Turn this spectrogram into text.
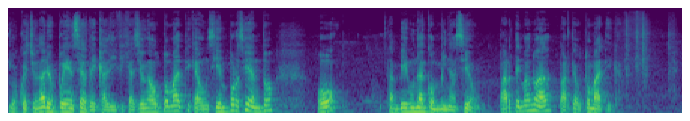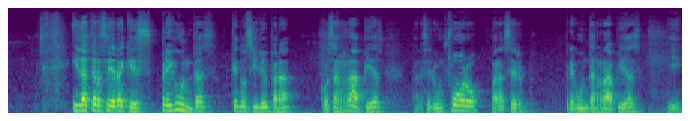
los cuestionarios pueden ser de calificación automática, un 100%, o también una combinación, parte manual, parte automática. Y la tercera, que es preguntas, que nos sirve para cosas rápidas, para hacer un foro, para hacer preguntas rápidas y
